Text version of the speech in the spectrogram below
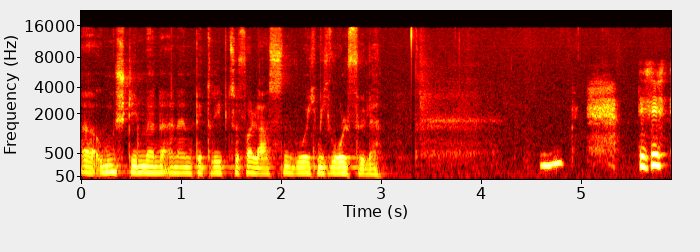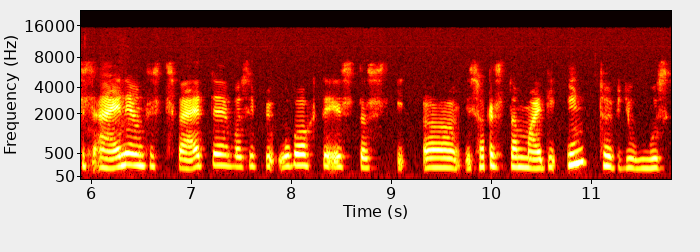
äh, umstimmen, einen Betrieb zu verlassen, wo ich mich wohlfühle. Das ist das eine. Und das zweite, was ich beobachte, ist, dass, äh, ich sage jetzt einmal, die Interviews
